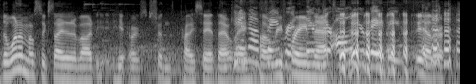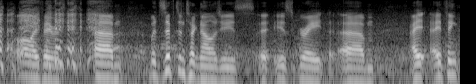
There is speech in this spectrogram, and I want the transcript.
the one I'm most excited about, or shouldn't probably say it that you way. Have I'll favorite. reframe they're, that. They're all your babies. yeah, they're all my favorites. Um, but Ziften Technologies is great. Um, I, I, think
